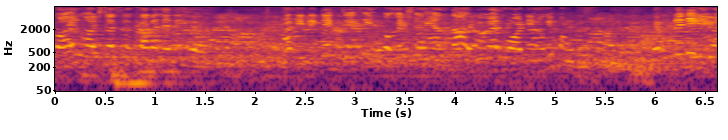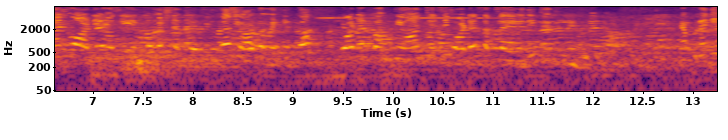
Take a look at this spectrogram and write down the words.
సాయిల్ మాయిశ్చర్ సెన్సార్ అనేది అది డిటెక్ట్ చేసి ఇన్ఫర్మేషన్ అంతా యుఎన్ ఆర్డినోకి పంపిస్తుంది ఎప్పుడైతే యుఎన్ ఆర్డినోకి ఇన్ఫర్మేషన్ చేసిందో అది ఆటోమేటిక్గా వాటర్ పంప్ని ఆన్ చేసి వాటర్ సప్లై అనేది చేస్తుంది. ఎప్పుడైతే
